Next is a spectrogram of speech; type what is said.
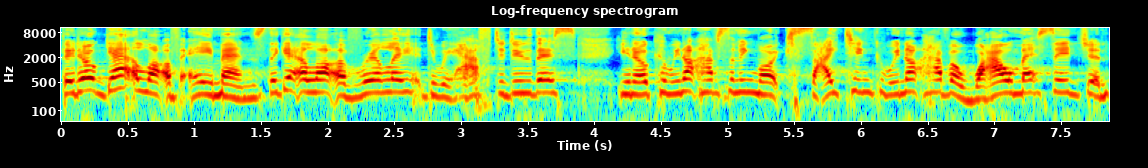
They don't get a lot of amens. They get a lot of really, do we have to do this? You know, can we not have something more exciting? Can we not have a wow message? And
